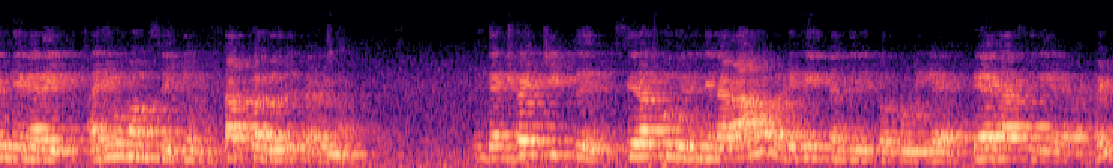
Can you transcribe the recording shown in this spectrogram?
விருந்தினரை அறிமுகம் செய்யும் தக்கதொரு தருணம். இந்த நிகழ்ச்சிக்கு சிறப்பு விருந்தினராக வருகை தந்திருக்கக்கூடிய பேராசிரியர் அவர்கள்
